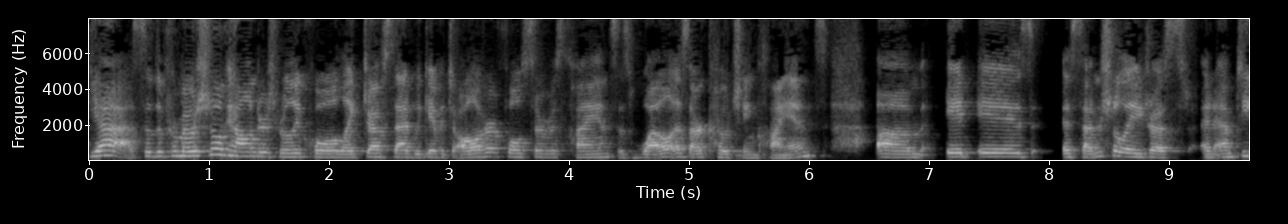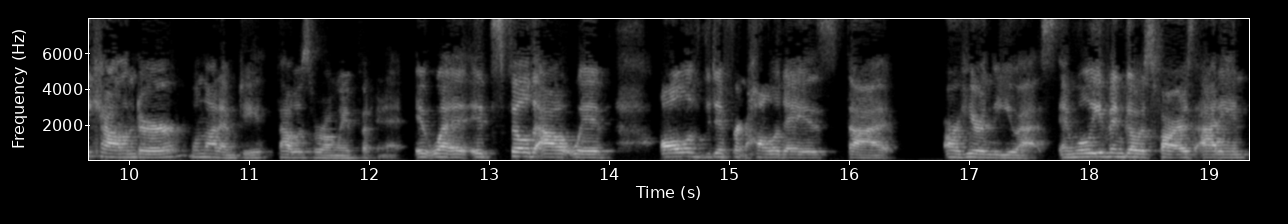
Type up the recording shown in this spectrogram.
yeah, so the promotional calendar is really cool. Like Jeff said, we give it to all of our full service clients as well as our coaching clients. Um, it is essentially just an empty calendar. Well, not empty. That was the wrong way of putting it. It was it's filled out with all of the different holidays that are here in the US. And we'll even go as far as adding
